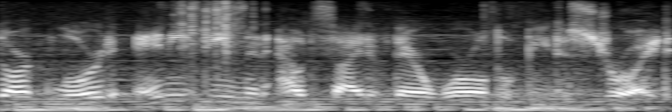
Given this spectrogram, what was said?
Dark Lord, any demon outside of their world will be destroyed.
